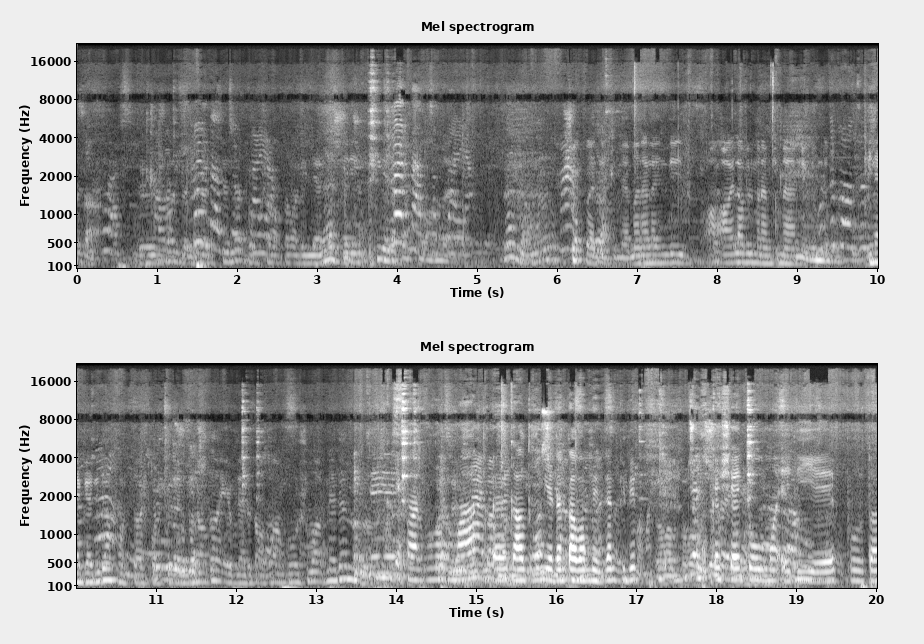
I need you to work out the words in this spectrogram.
keza. Dövüşler bölgesinde 90 otomobillerin birinci yere şu anda. Şok vəziyyətində. Mən hələ indi ayıla bilmirəm ki, mənim evimdir bu. Binəqədidə partlayış baş verən binada evləri dağılan qonşular nədən vloguma e, qaldığım yerdən davam edirəm. Bibim çox qəşəng dolma eləyib. Burada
